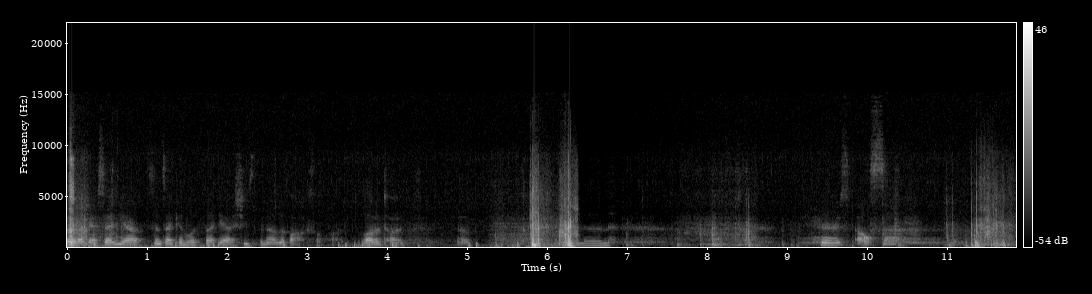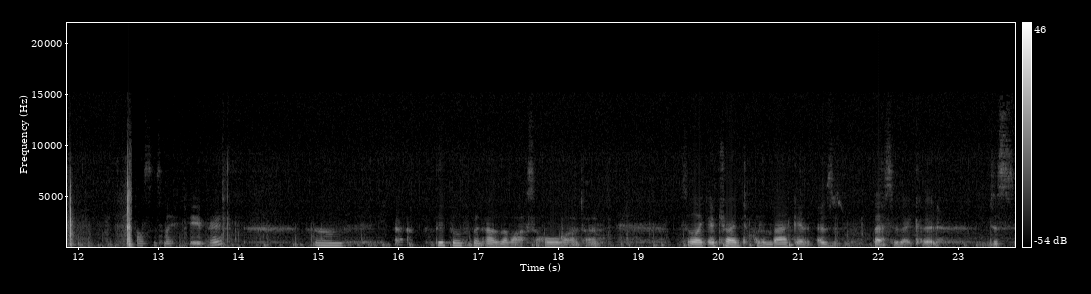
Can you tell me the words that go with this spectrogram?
So, like I said, yeah, since I can lift that, yeah, she's been out of the box a lot a lot of times. Yep. And then here's Elsa. Elsa's my favorite. Um, yeah, they've both been out of the box a whole lot of times. So like I tried to put them back in as best as I could, just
